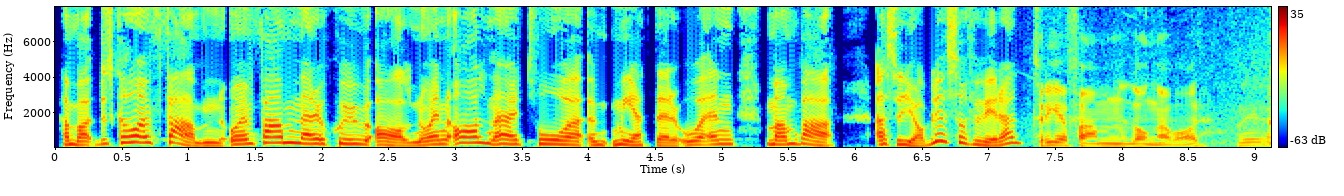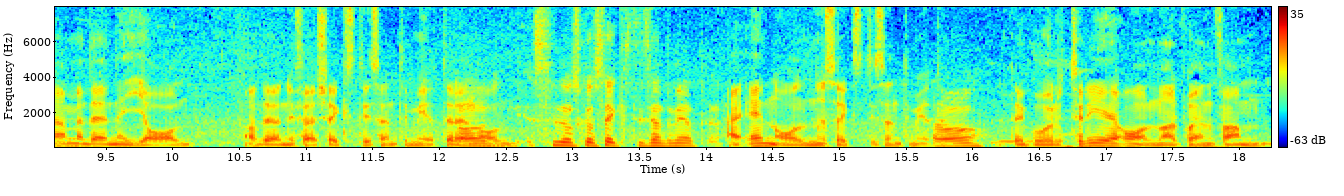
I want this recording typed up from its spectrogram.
Han bara, du ska ha en famn och en famn är sju aln och en aln är två meter och en... Man bara, alltså jag blev så förvirrad. Tre famn långa var. Ja, men det är nio aln. Ja, det är ungefär 60 centimeter en Ja, aln. de ska ha 60 centimeter. Nej, en aln är 60 centimeter. Ja. Det går tre alnar på en famn.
